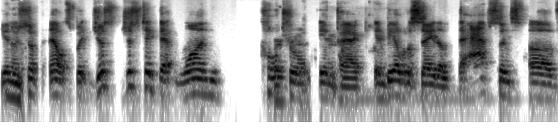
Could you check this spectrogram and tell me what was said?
you know, mm-hmm. something else. But just just take that one cultural impact and be able to say the, the absence of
